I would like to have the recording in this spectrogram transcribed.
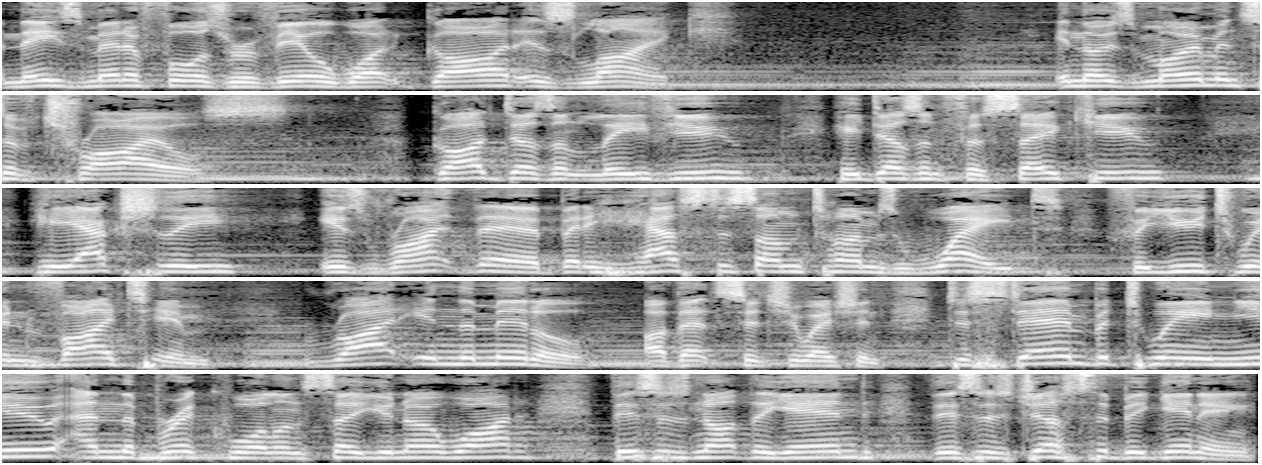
And these metaphors reveal what God is like in those moments of trials. God doesn't leave you, He doesn't forsake you. He actually is right there, but He has to sometimes wait for you to invite Him right in the middle of that situation, to stand between you and the brick wall and say, you know what? This is not the end, this is just the beginning.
